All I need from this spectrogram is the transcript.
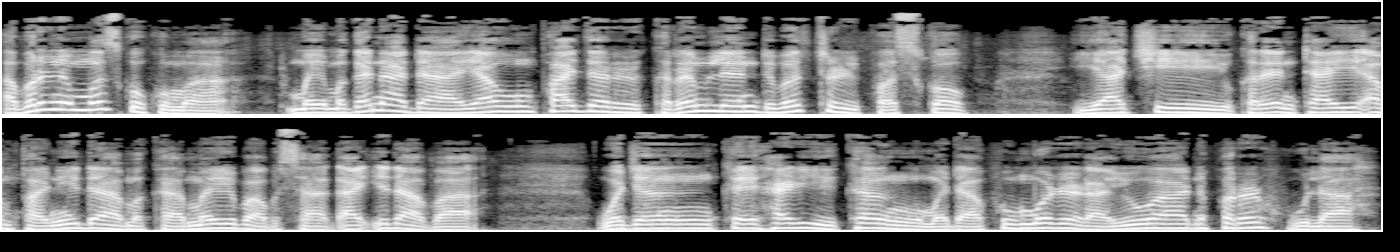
A birnin moscow kuma mai magana da yawun fadar kremlin dmitry peskov ya ce ukraine ta yi amfani da makamai ba bisa ka'ida ba wajen kai hari kan madafun mura rayuwa na farar hula.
